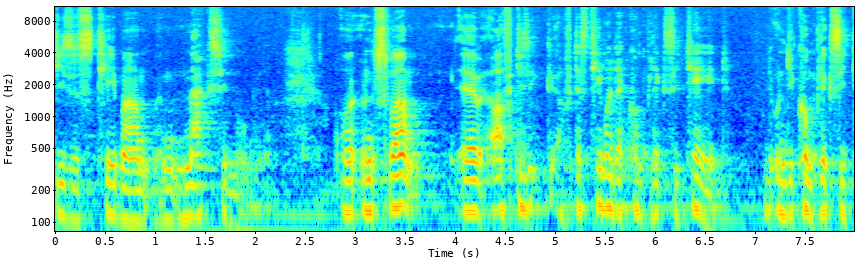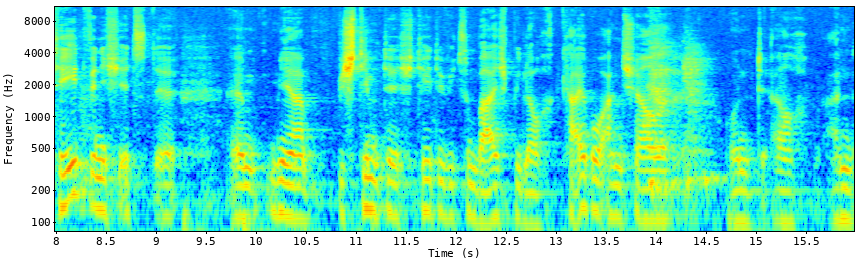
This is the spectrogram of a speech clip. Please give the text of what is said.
Dieses Thema Maximum. Und zwar äh, auf, die, auf, das Thema der Komplexität. Und die Komplexität, wenn ich jetzt äh, äh, mir bestimmte Städte wie zum Beispiel auch Kairo anschaue und auch an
